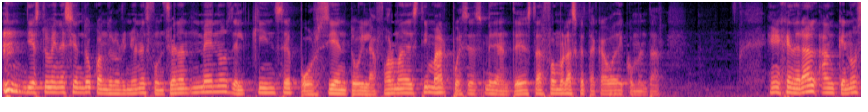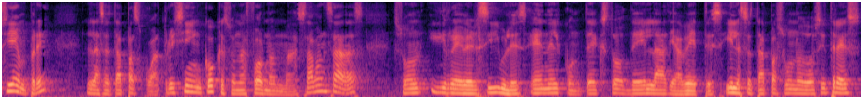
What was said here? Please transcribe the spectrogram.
Y esto viene siendo cuando los riñones funcionan menos del 15% y la forma de estimar pues es mediante estas fórmulas que te acabo de comentar. En general, aunque no siempre, las etapas 4 y 5, que son las formas más avanzadas, son irreversibles en el contexto de la diabetes y las etapas 1, 2 y 3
